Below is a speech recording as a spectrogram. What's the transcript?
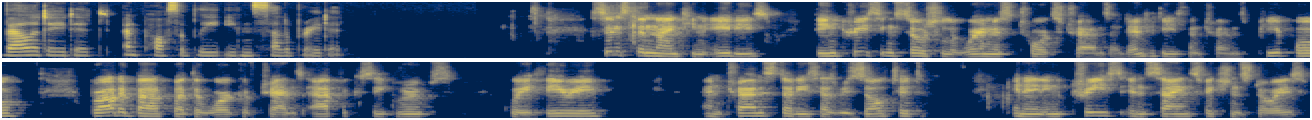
validated, and possibly even celebrated. Since the 1980s, the increasing social awareness towards trans identities and trans people, brought about by the work of trans advocacy groups, queer theory, and trans studies has resulted in an increase in science fiction stories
